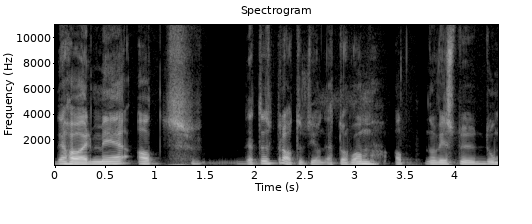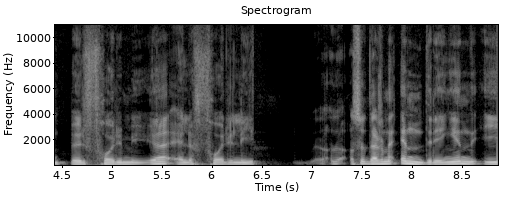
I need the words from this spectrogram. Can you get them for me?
det har med at Dette pratet vi jo nettopp om. At hvis du dumper for mye eller for lite altså Det er som endringen i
